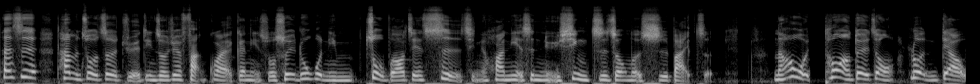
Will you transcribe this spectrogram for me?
但是他们做这个决定之后，就反过来跟你说，所以如果你做不到这件事情的话，你也是女性之中的失败者。然后我通常对这种论调，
